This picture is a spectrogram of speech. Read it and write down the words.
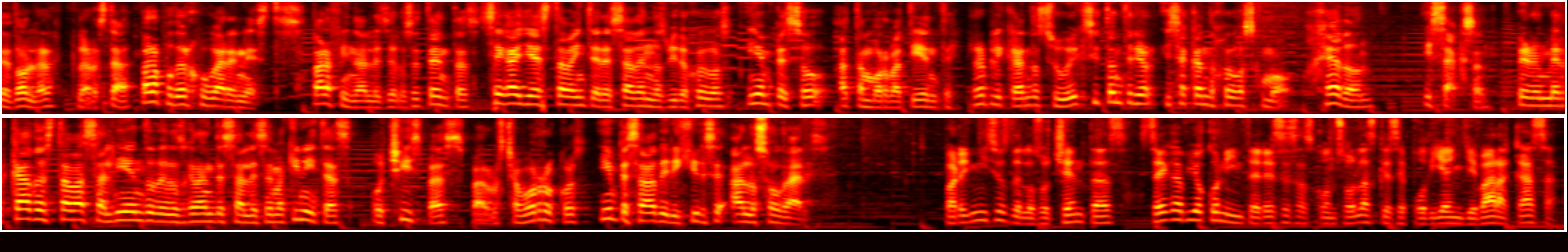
de dólar, claro está, para poder jugar en estas. Para finales de los 70, Sega ya estaba interesada en los videojuegos y empezó a tambor batiente, replicando su éxito anterior y sacando juegos como Head On, y Saxon. Pero el mercado estaba saliendo de los grandes sales de maquinitas o chispas para los chavorrucos y empezaba a dirigirse a los hogares. Para inicios de los 80s, Sega vio con interés esas consolas que se podían llevar a casa,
